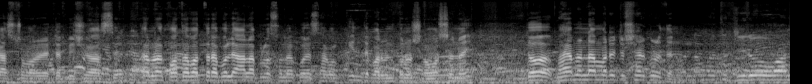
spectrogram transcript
কাস্টমারের একটা বিষয় আছে। আমরা কথাবার্তা বলে আলাপ আলোচনা করে ছাগল কিনতে পারবেন, কোনো সমস্যা নাই। তো ভাই, আপনার নাম্বারটা একটু শেয়ার করে দেন। Zero one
